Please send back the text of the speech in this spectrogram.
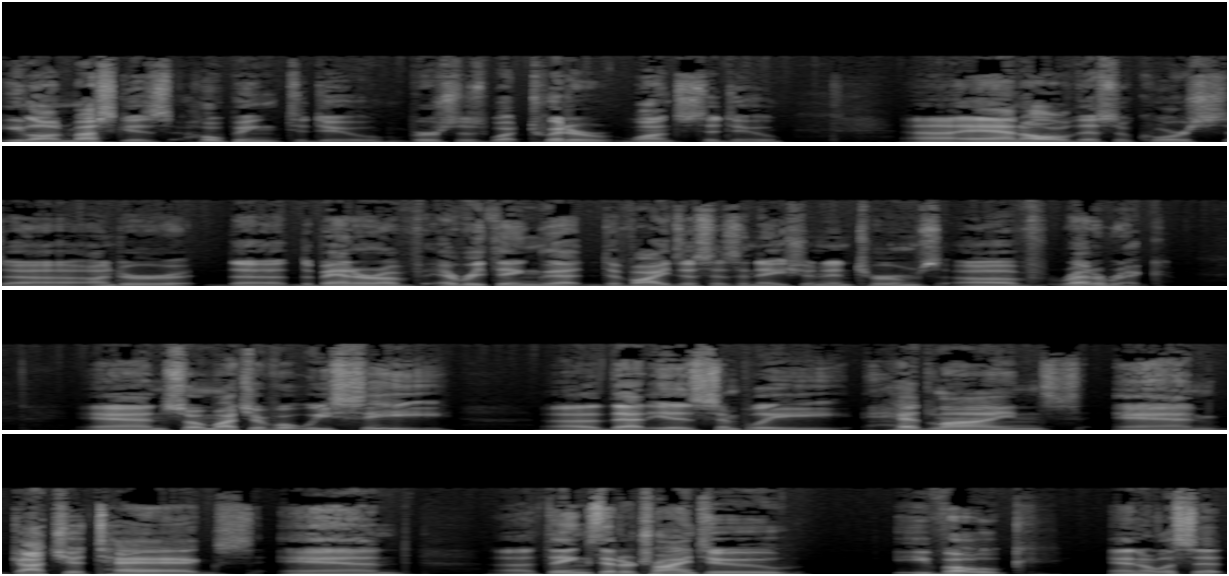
Elon Musk is hoping to do versus what Twitter wants to do. Uh, and all of this, of course, uh, under the, the banner of everything that divides us as a nation in terms of rhetoric. And so much of what we see uh, that is simply headlines and gotcha tags and uh, things that are trying to evoke and elicit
